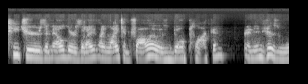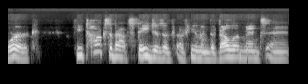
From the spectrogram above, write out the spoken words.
teachers and elders that I, I like and follow is Bill Plotkin. And in his work, he talks about stages of, of human development and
